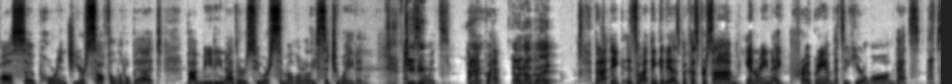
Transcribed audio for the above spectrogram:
also pour into yourself a little bit by meeting others who are similarly situated. Do you And think? so it's uh-huh, go ahead. oh no, go ahead. But I think, and so I think it is because for some, entering a program that's a year long, that's that's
